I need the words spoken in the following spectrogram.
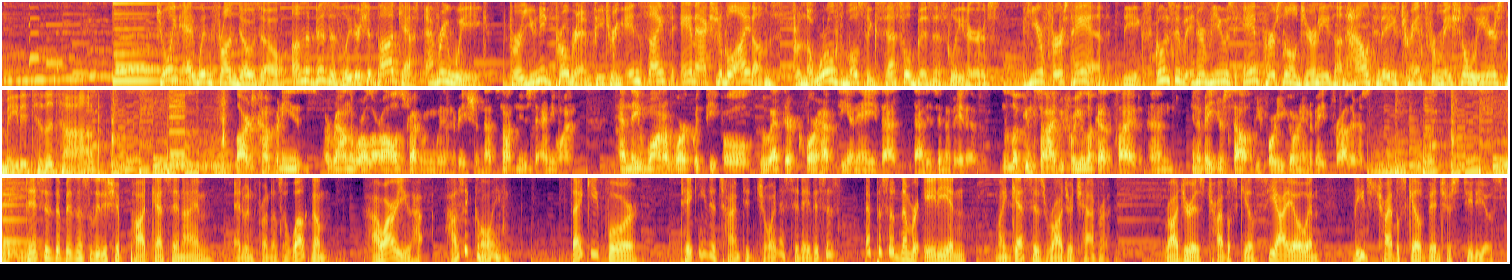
Join Edwin Frondozo on the Business Leadership Podcast every week for a unique program featuring insights and actionable items from the world's most successful business leaders. Hear firsthand the exclusive interviews and personal journeys on how today's transformational leaders made it to the top. Large companies around the world are all struggling with innovation. That's not news to anyone. And they want to work with people who, at their core, have DNA that, that is innovative. Look inside before you look outside and innovate yourself before you go and innovate for others. This is the Business Leadership Podcast, and I'm Edwin Frondozo. Welcome. How are you? How, how's it going? Thank you for taking the time to join us today. This is episode number 80, and my guest is Roger Chabra. Roger is TribalScale CIO and leads TribalScale Venture Studios.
